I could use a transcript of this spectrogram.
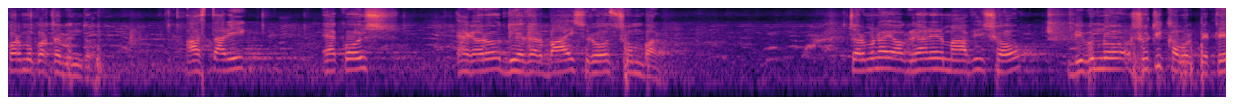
কর্মকর্তাবৃন্দ। আজ তারিখ একুশ এগারো দুই রোজ সোমবার। চরমনায় অগ্রহায়ণের মাহফিল সহ বিভিন্ন সঠিক খবর পেতে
